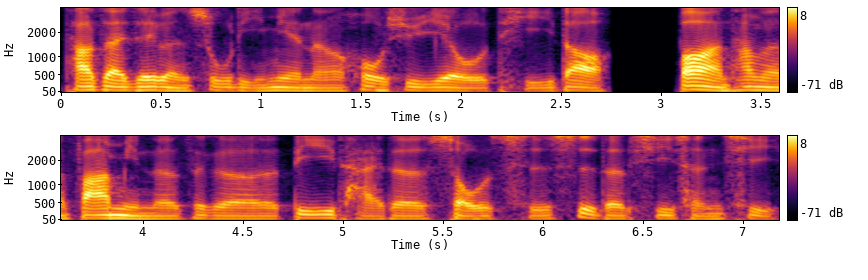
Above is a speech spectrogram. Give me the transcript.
他在这本书里面呢，后续也有提到，包含他们发明了这个第一台的手持式的吸尘器。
